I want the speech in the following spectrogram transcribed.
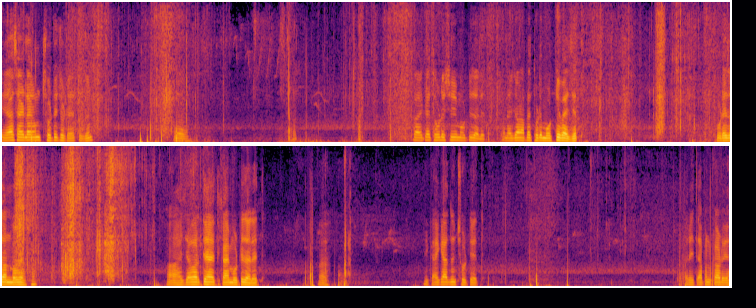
या साईडला एकदम छोटे छोटे आहेत अजून. हो. काय काय थोडीशी मोठी झालेत. पण याच्यावर आपल्याला थोडे मोठी पाहिजेत. पुढे जाऊन बघूया आपण हा ह्याच्यावरती आहेत काय मोठे झालेत. हा काय काय अजून छोटे आहेत. तर इथे आपण काढूया.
